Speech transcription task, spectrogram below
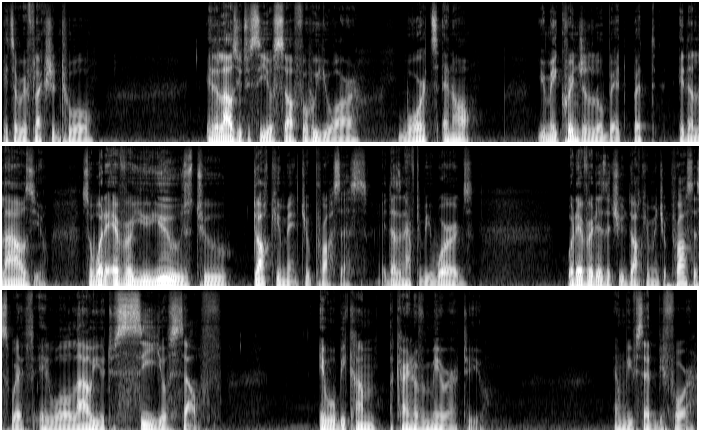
it's a reflection tool. It allows you to see yourself for who you are, warts and all. You may cringe a little bit, but it allows you. So, whatever you use to document your process, it doesn't have to be words. Whatever it is that you document your process with, it will allow you to see yourself. It will become a kind of mirror to you. And we've said before,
